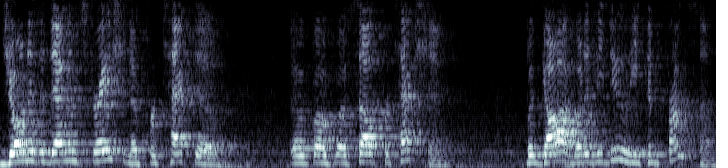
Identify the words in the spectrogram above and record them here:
Jonah is a demonstration of protective, of, of, of self protection. But God, what does he do? He confronts him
